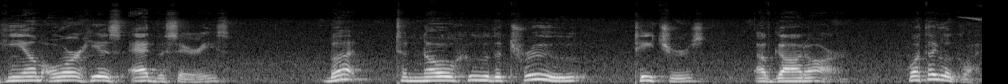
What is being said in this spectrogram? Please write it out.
him or his adversaries, but to know who the true teachers of God are, what they look like.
